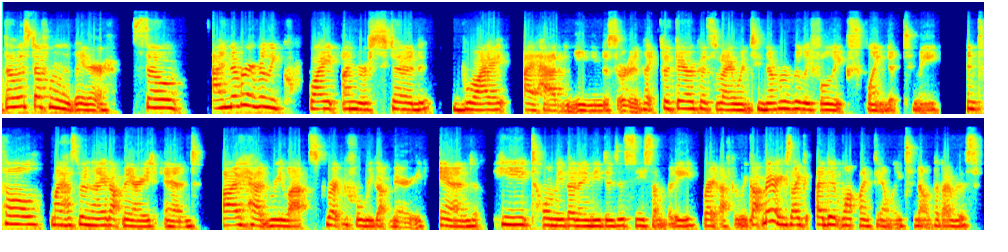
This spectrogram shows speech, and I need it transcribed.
that was definitely later. So I never really quite understood why I had an eating disorder. Like the therapist that I went to never really fully explained it to me until my husband and I got married and I had relapsed right before we got married. And he told me that I needed to see somebody right after we got married because I, I didn't want my family to know that I was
